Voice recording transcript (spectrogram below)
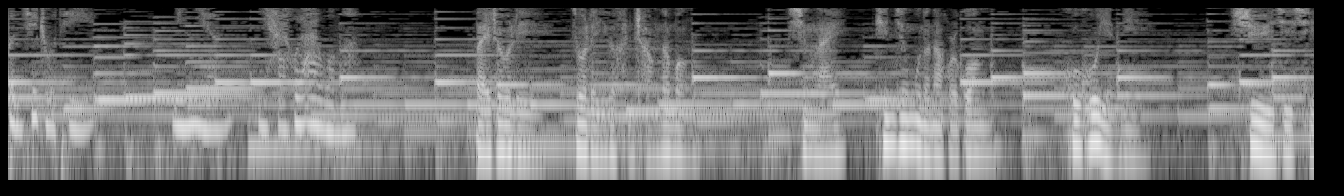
本期主题：明年你还会爱我吗？白昼里做了一个很长的梦，醒来天将暮的那会儿光，忽忽隐匿，须臾记起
